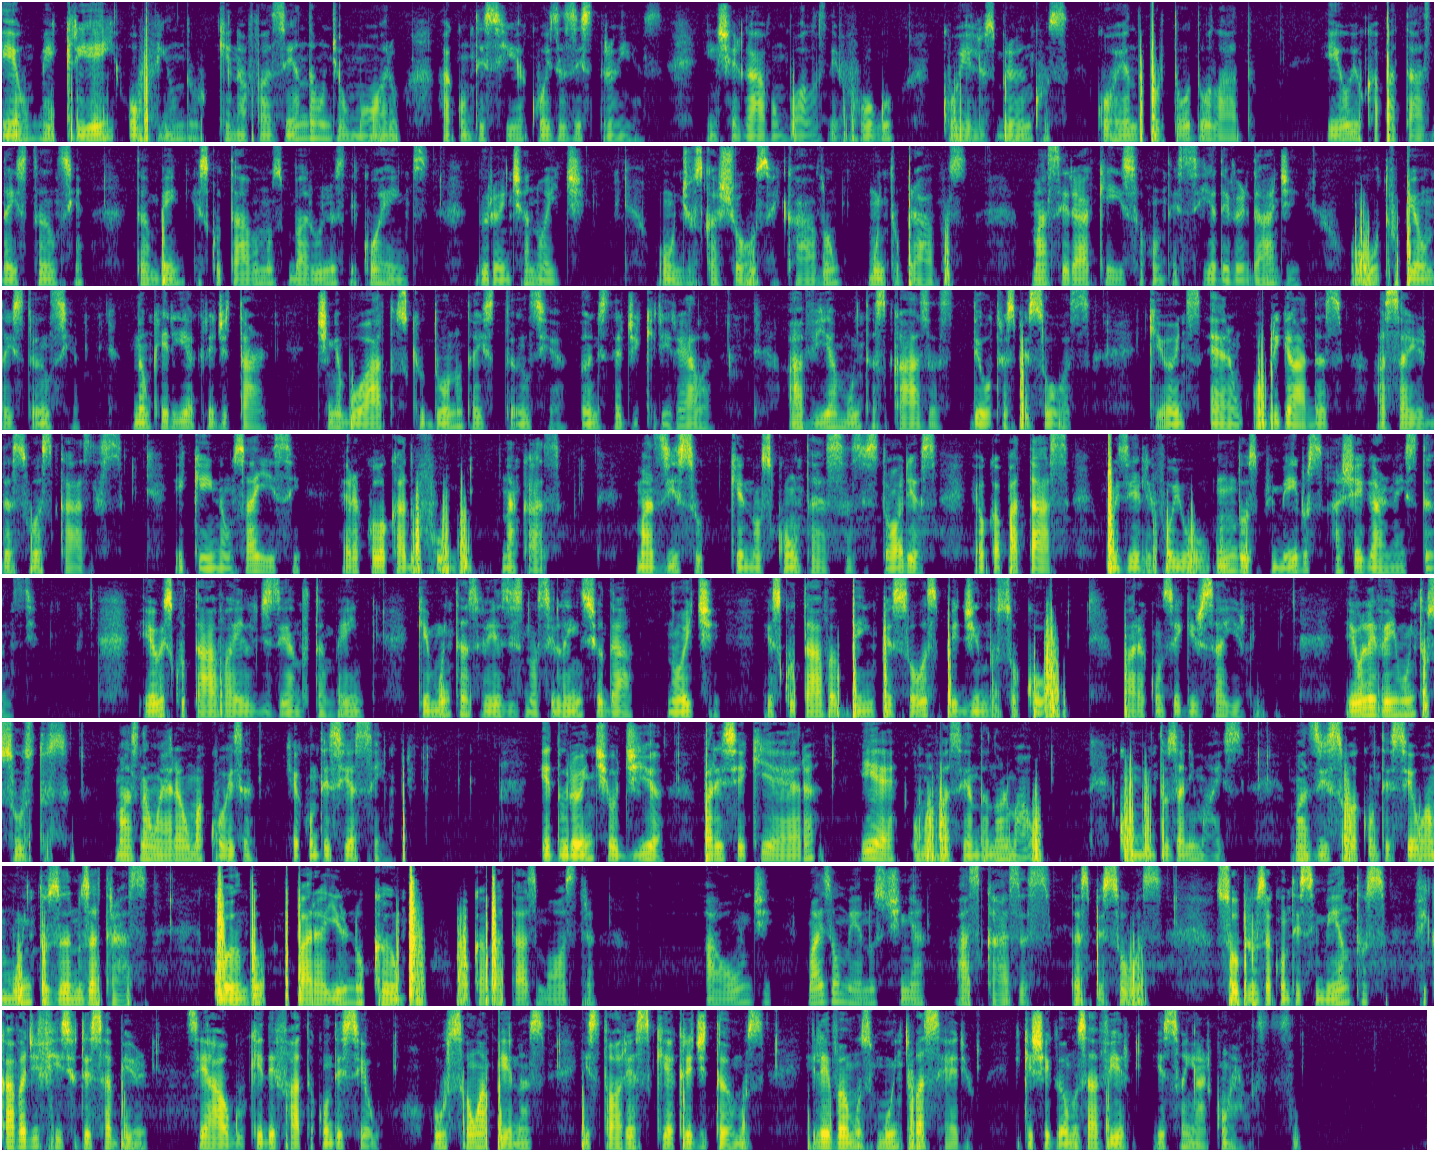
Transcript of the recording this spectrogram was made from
Eu me criei ouvindo que na fazenda onde eu moro acontecia coisas estranhas. Enxergavam bolas de fogo, coelhos brancos correndo por todo o lado. Eu e o capataz da estância também escutávamos barulhos de correntes durante a noite, onde os cachorros ficavam muito bravos. Mas será que isso acontecia de verdade? O outro peão da estância não queria acreditar. Tinha boatos que o dono da estância, antes de adquirir ela, havia muitas casas de outras pessoas que antes eram obrigadas a sair das suas casas, e quem não saísse era colocado fogo na casa. Mas isso que nos conta essas histórias é o capataz, pois ele foi um dos primeiros a chegar na estância. Eu escutava ele dizendo também que muitas vezes no silêncio da noite escutava bem pessoas pedindo socorro para conseguir sair. Eu levei muitos sustos, mas não era uma coisa que acontecia sempre. E durante o dia parecia que era e é uma fazenda normal, com muitos animais. Mas isso aconteceu há muitos anos atrás quando, para ir no campo, o capataz mostra aonde mais ou menos tinha as casas das pessoas. Sobre os acontecimentos, ficava difícil de saber se é algo que de fato aconteceu ou são apenas histórias que acreditamos e levamos muito a sério e que chegamos a ver e sonhar com elas.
